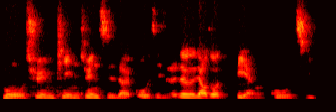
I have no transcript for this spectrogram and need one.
母群平均值的估计值，这个叫做点估计。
